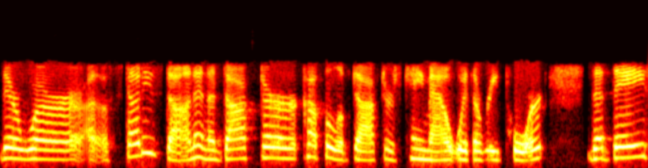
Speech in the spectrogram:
there were uh, studies done, and a doctor, a couple of doctors came out with a report that they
